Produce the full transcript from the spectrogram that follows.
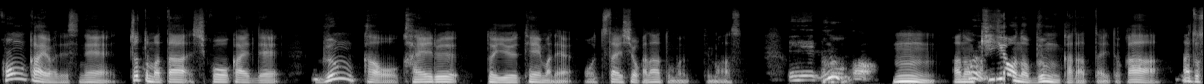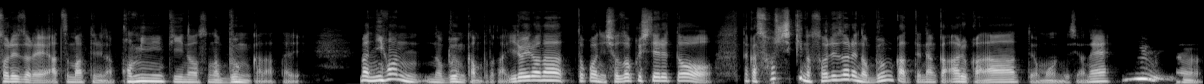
今回はですね、ちょっとまた思考を変えて、文化を変えるというテーマでお伝えしようかなと思ってます。えー、文化。うん。あの、はい企業の文化だったりとか、あとそれぞれ集まってるようなコミュニティのその文化だったり、まあ日本の文化もとか、いろいろなところに所属してると、なんか組織のそれぞれの文化ってなんかあるかなって思うんですよね。うん。うん。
